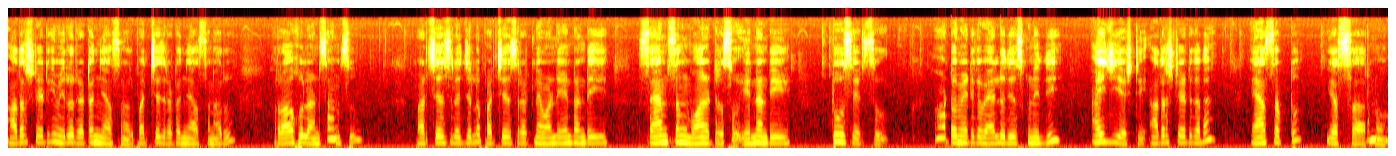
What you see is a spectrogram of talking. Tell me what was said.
అదర్ స్టేట్కి మీరు రిటర్న్ చేస్తున్నారు పర్చేజ్ రిటర్న్ చేస్తున్నారు. Rahul and sons. పర్చేస్ లెజర్లో పర్చేస్ రిటర్న్ ఇవ్వండి. ఏంటండి? శాంసంగ్ మానిటర్స్ ఏంటండి టూ సెట్స్ ఆటోమేటిక్గా వాల్యూ తీసుకునేది ఐజిఎస్టీ అదర్ స్టేట్ కదా? As up to SR no.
